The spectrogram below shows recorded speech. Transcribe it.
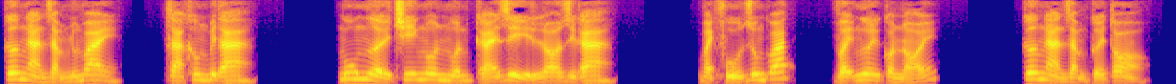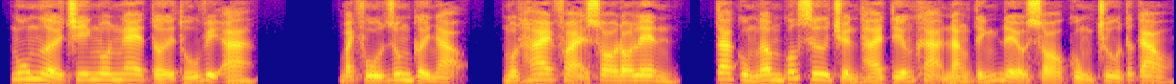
Cơ ngàn dặm nhún vai, ta không biết ta. Ngu người chi ngôn muốn cái gì lo gì ca? Bạch Phù Dung quát, vậy ngươi còn nói. Cơ ngàn dặm cười to, ngu người chi ngôn nghe tới thú vị a. Bạch Phù Dung cười nhạo, một hai phải so đo lên, ta cùng âm quốc sư truyền thai tiếng khả năng tính đều so cùng chu tức cao.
